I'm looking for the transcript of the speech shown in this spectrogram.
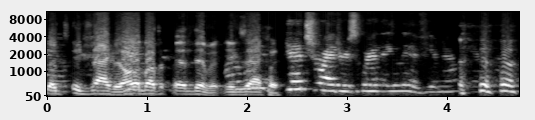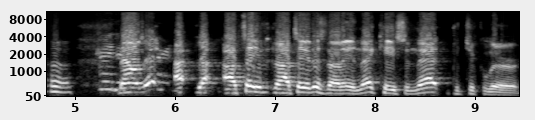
now. That's exactly all about the pandemic. Exactly. Catch writers where they live, you know. Yeah. Kind of. now, that, I, I- I'll tell you. Now, I'll tell you this. Now, in that case, in that particular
